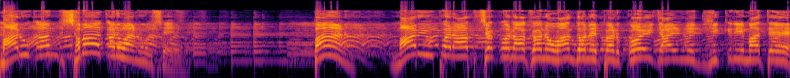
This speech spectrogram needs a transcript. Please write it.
મારું કામ ક્ષમા કરવાનું છે. પણ મારી ઉપર આપશકો નાખવાનો વાંધો નહીં. પણ કોઈ જાળની દીકરી માથે,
